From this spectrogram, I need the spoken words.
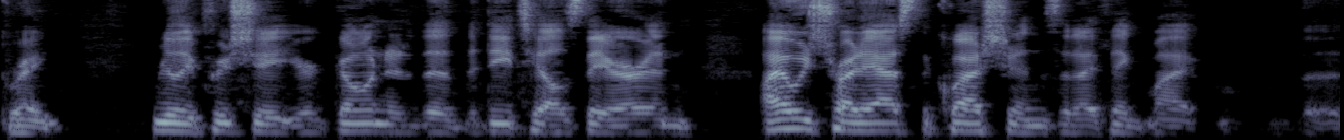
Great, really appreciate your going into the, the details there. And I always try to ask the questions that I think my uh,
